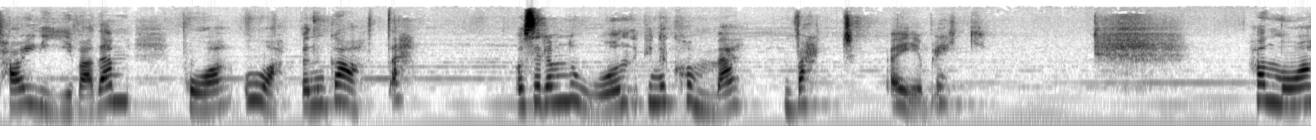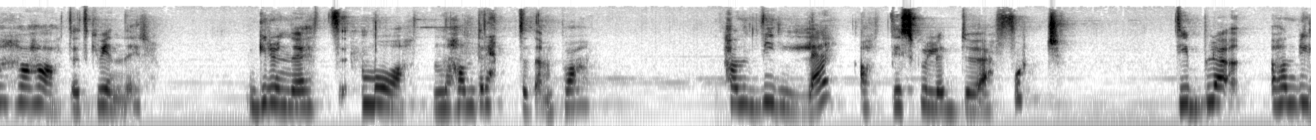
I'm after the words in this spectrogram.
ta livet av dem på åpen gate. Og selv om noen kunne komme hvert øyeblikk. Han må ha hatet kvinner, grunnet måten han drepte dem på. Han ville at de skulle dø fort. De, blø de,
